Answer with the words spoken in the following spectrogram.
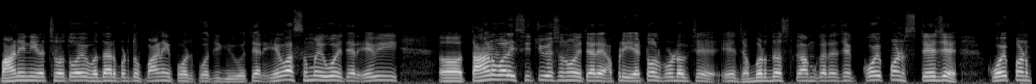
પાણીની અછત હોય, વધારે પડતું પાણી પહોંચી ગયું હોય. ત્યારે એવા સમય હોય ત્યારે એવી તાણવાળી સિચ્યુએશન હોય ત્યારે આપણી એટોલ પ્રોડક્ટ છે એ જબરદસ્ત કામ કરે છે. કોઈ પણ સ્ટેજે, કોઈ પણ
